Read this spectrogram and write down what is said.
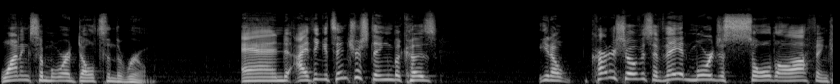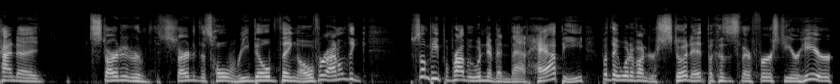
wanting some more adults in the room. And I think it's interesting because, you know, Karnisovas, if they had more just sold off and kind of started or started this whole rebuild thing over, I don't think some people probably wouldn't have been that happy, but they would have understood it because it's their first year here.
